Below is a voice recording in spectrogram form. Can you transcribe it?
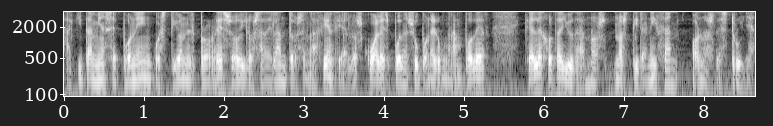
Aquí también se pone en cuestión el progreso y los adelantos en la ciencia, los cuales pueden suponer un gran poder que lejos de ayudarnos nos tiranizan o nos destruyen.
